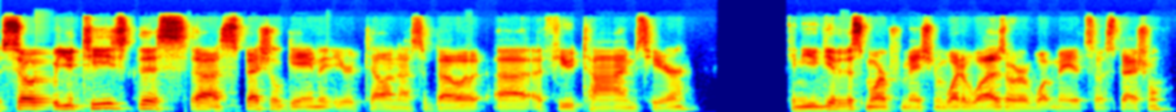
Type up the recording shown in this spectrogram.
So you teased this uh, special game that you're telling us about uh, a few times here. Can you give us more information what it was or what made it so special?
